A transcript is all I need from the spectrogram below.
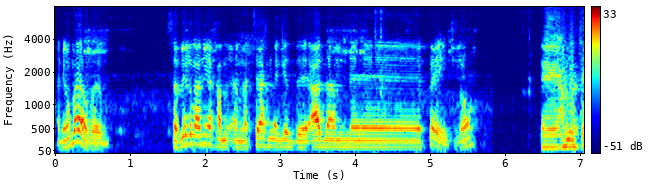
אני אומר, סביר להניח המנצח נגד אדם פייג', לא? המנצח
